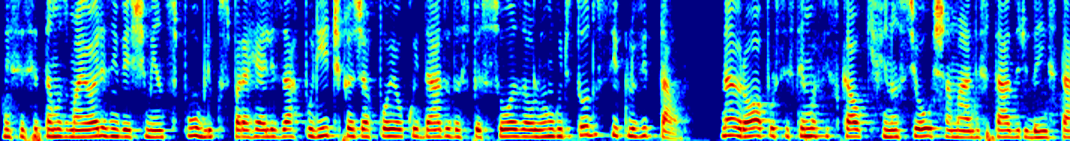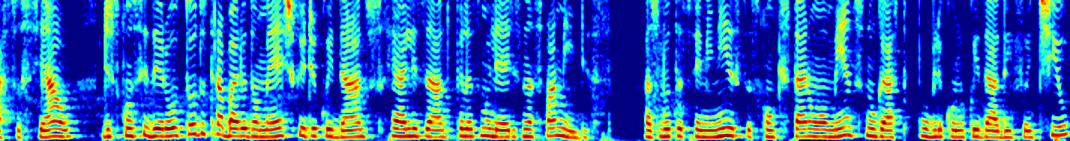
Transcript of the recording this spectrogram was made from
Necessitamos maiores investimentos públicos para realizar políticas de apoio ao cuidado das pessoas ao longo de todo o ciclo vital. Na Europa, o sistema fiscal que financiou o chamado Estado de Bem-Estar Social desconsiderou todo o trabalho doméstico e de cuidados realizado pelas mulheres nas famílias. As lutas feministas conquistaram aumentos no gasto público no cuidado infantil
